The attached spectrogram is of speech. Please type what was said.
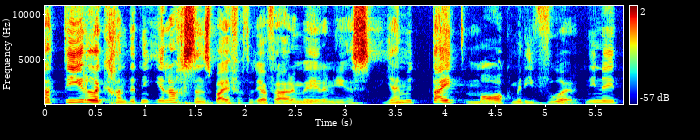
natuurlik gaan dit nie enigstens byvoeg tot jou verhouding met Here nie. Is jy moet tyd maak met die woord, nie net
